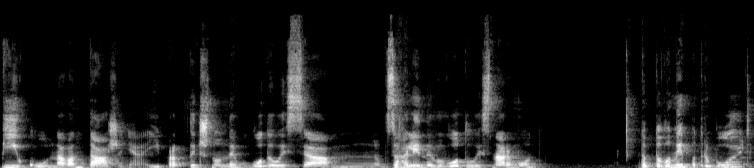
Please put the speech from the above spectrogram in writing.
піку навантаження і практично не вводилися, взагалі не виводились на ремонт. Тобто вони потребують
